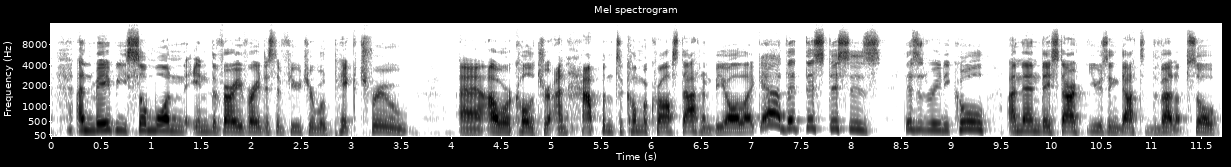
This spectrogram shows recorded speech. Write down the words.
and maybe someone in the very very distant future will pick through uh, our culture and happen to come across that and be all like, yeah, that this this is this is really cool, and then they start using that to develop. So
